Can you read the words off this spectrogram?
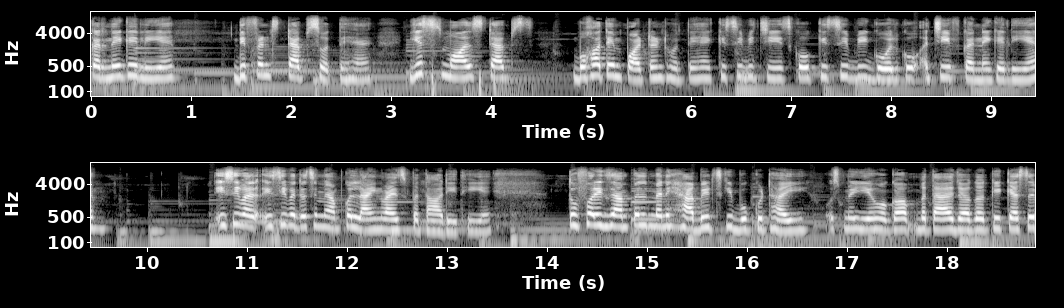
کرنے کے لیے ڈفرینٹ اسٹیپس ہوتے ہیں۔ یہ اسمال اسٹیپس بہت امپورٹنٹ ہوتے ہیں کسی بھی چیز کو، کسی بھی گول کو اچیو کرنے کے لیے۔ اسی اسی وجہ سے میں آپ کو لائن وائز بتا رہی تھی یہ۔ تو فار ایگزامپل میں نے ہیبٹس کی بک اٹھائی، اس میں یہ ہوگا، بتایا جائے گا کہ کیسے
